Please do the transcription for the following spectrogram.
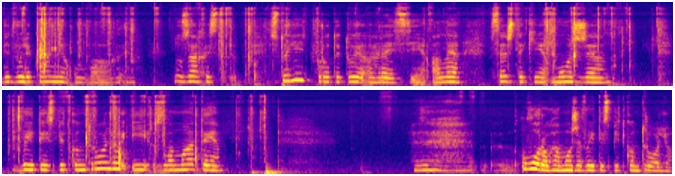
Відволікання уваги. Ну, захист стоїть проти тої агресії, але все ж таки може вийти з-під контролю і зламати. е, У ворога може вийти з-під контролю.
